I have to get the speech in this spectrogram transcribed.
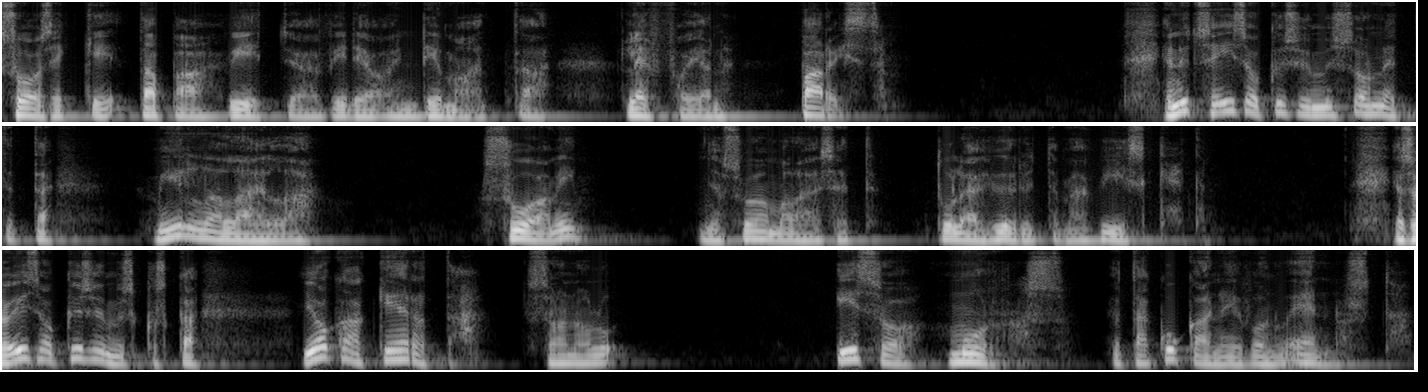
suosikki tapa viihtyä video in demand leffojen parissa. Ja nyt se iso kysymys on, että, että millä lailla Suomi ja suomalaiset tulee hyödyttämään 5G. Ja se on iso kysymys, koska joka kerta – se on ollut iso murros, jota kukaan ei voinut ennustaa.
